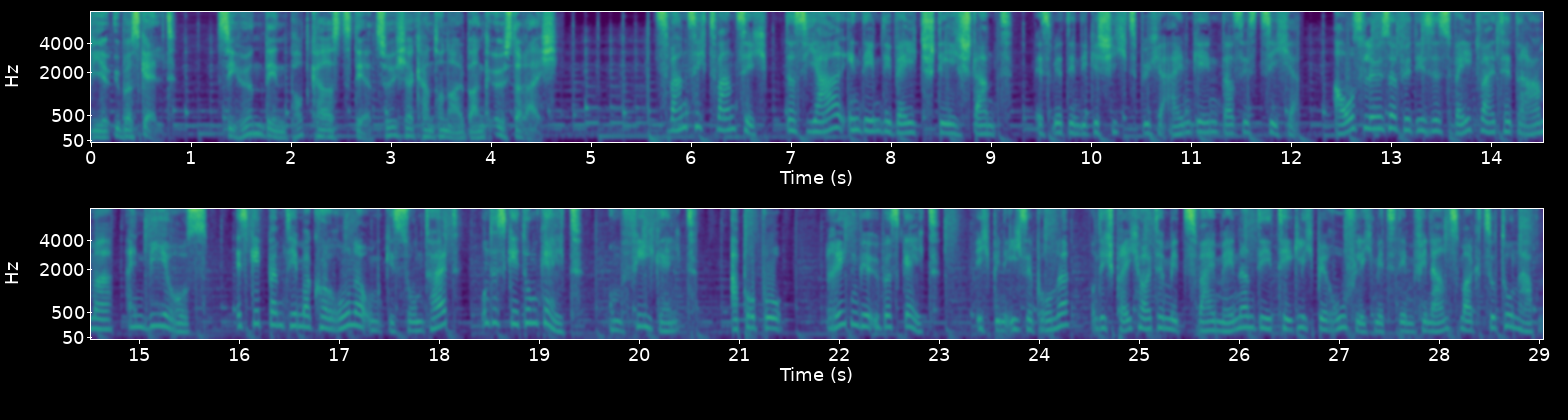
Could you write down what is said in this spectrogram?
wir übers Geld. Sie hören den Podcast der Zürcher Kantonalbank Österreich. 2020, das Jahr, in dem die Welt stillstand. Es wird in die Geschichtsbücher eingehen, das ist sicher. Auslöser für dieses weltweite Drama ein Virus. Es geht beim Thema Corona um Gesundheit und es geht um Geld, um viel Geld. Apropos, reden wir übers Geld. Ich bin Ilse Brunner und ich spreche heute mit zwei Männern, die täglich beruflich mit dem Finanzmarkt zu tun haben.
